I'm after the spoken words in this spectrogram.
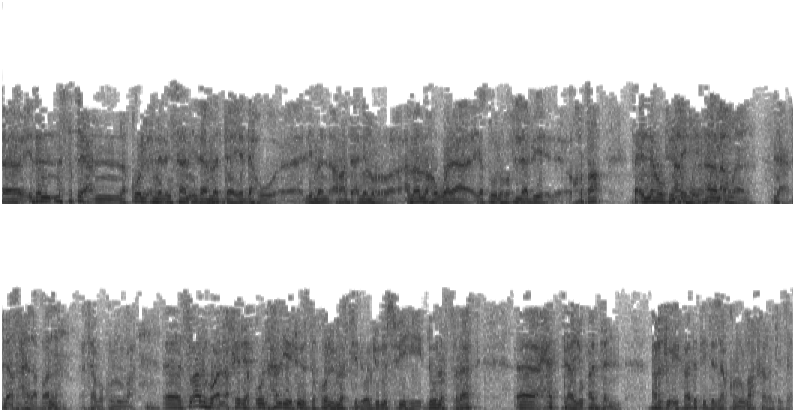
آه إذا نستطيع أن نقول أن الإنسان إذا مد يده آه، لمن أراد أن يمر أمامه ولا يطوله إلا بخطى فإنه في نعم هذا مأمول نعم. في أصح الأقوال. نعم. أثابكم الله. آه سؤاله الأخير يقول هل يجوز دخول المسجد والجلوس فيه دون الصلاة؟ آه حتى يؤذن. أرجو إفادتي جزاكم الله خير الجزاء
